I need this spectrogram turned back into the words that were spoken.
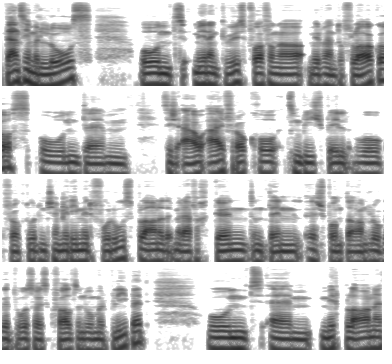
dann sind wir los und wir haben gewusst von Anfang an, wir wollen auf Lagos und ähm, es ist auch eine Frage gekommen, zum Beispiel, wo gefragt wurde, sollen wir immer vorausplanen, dass wir einfach gehen und dann äh, spontan schauen, wo es uns gefällt und wo wir bleiben. Und ähm, wir planen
